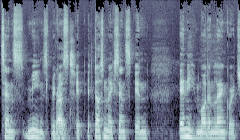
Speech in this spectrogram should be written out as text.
tense means because Right. it, it doesn't make sense in any modern language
